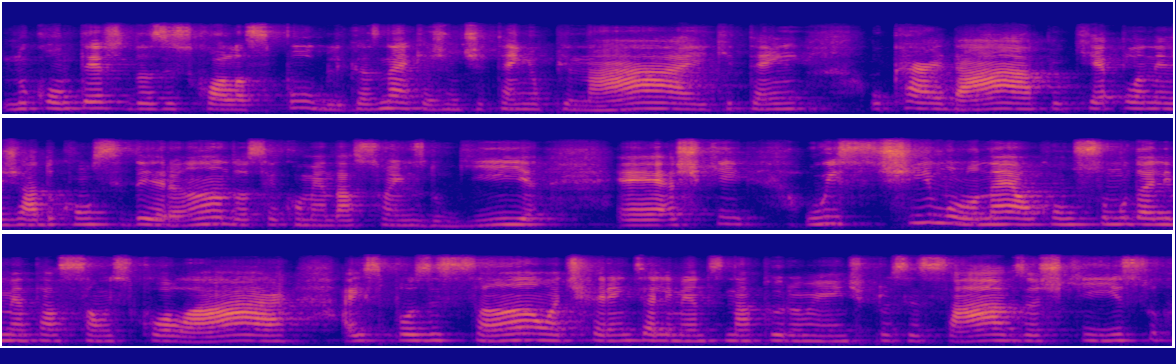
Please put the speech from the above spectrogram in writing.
no contexto das escolas públicas, né, que a gente tem o PNAE, que tem o cardápio, que é planejado considerando as recomendações do guia, é, acho que o estímulo, né, ao consumo da alimentação escolar, a exposição a diferentes alimentos naturalmente processados, acho que isso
